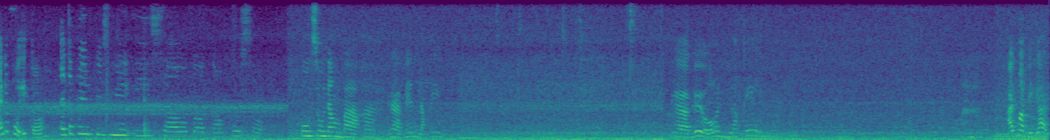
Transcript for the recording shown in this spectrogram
Ano po ito? Ito po yung piece ni Isaw ng puso. Puso ng baka. Grabe, ang laki. Grabe oh, ang laki. At mabigat.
